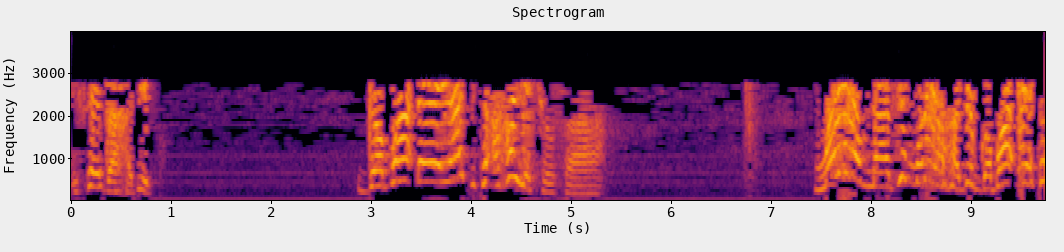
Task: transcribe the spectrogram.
isai ga Habib. Gaba ɗaya ya fita a hayyacinsa. Maryam na jin muryar Habib gaba ɗaya ta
